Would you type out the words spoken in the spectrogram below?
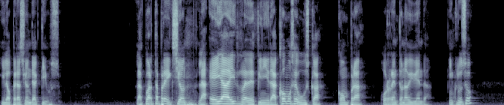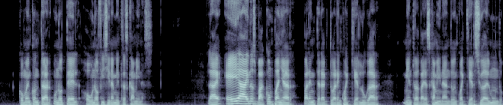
y la operación de activos. La cuarta predicción, la AI redefinirá cómo se busca, compra o renta una vivienda. Incluso cómo encontrar un hotel o una oficina mientras caminas. La AI nos va a acompañar para interactuar en cualquier lugar mientras vayas caminando en cualquier ciudad del mundo.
